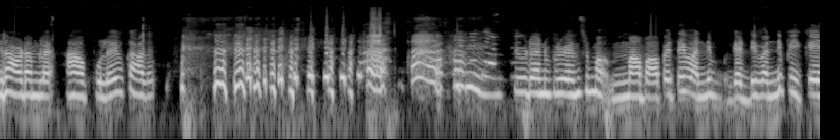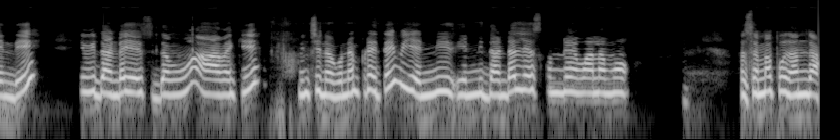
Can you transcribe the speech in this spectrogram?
రావడంలే ఆ పులవి కాదు. చూడండి ఫ్రెండ్స్ మా పాప అయితే ఇవన్నీ గడ్డి ఇవన్నీ పీకైంది ఇవి దండ చేసిద్దాము ఆమెకి. మేము చిన్నగా ఉన్నప్పుడైతే ఇవి ఎన్ని ఎన్ని దండలు చేసుకునే వాళ్ళము. అసమ్మ పోదందా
